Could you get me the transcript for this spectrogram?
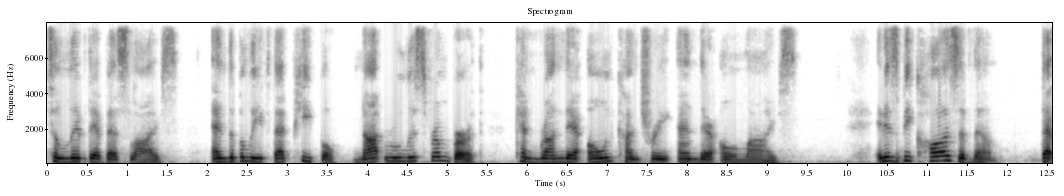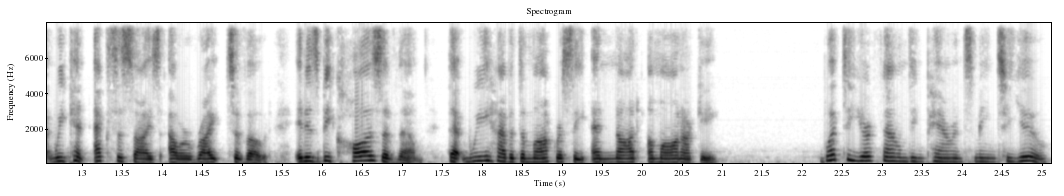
to live their best lives, and the belief that people, not rulers from birth, can run their own country and their own lives. It is because of them that we can exercise our right to vote. It is because of them that we have a democracy and not a monarchy. What do your founding parents mean to you?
